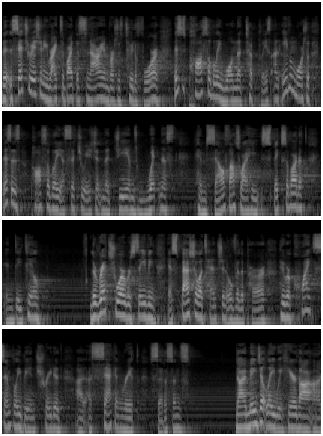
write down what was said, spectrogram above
the, the situation he writes about, the scenario in verses 2 to 4, this is possibly one that took place. And even more so, this is possibly a situation that James witnessed himself. That's why he speaks about it in detail. The rich were receiving special attention over the poor, who were quite simply being treated as second rate citizens. Now, immediately we hear that,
